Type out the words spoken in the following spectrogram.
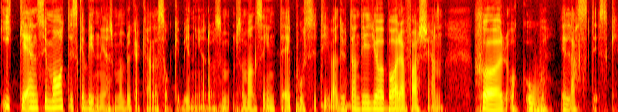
icke-enzymatiska bindningar som man brukar kalla sockerbindningar. Då, som, som alltså inte är positiva. Utan det gör bara fascian skör och oelastisk.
